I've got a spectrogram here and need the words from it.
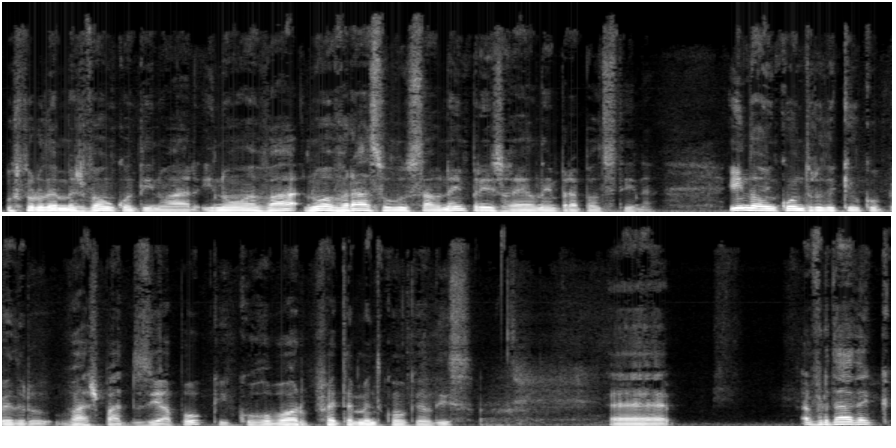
os problemas vão continuar e não, haverá, não haverá solução nem para Israel nem para a Palestina. Indo ao encontro daquilo que o Pedro Vaz Pato dizia há pouco, e corroboro perfeitamente com o que ele disse, uh, a verdade é que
